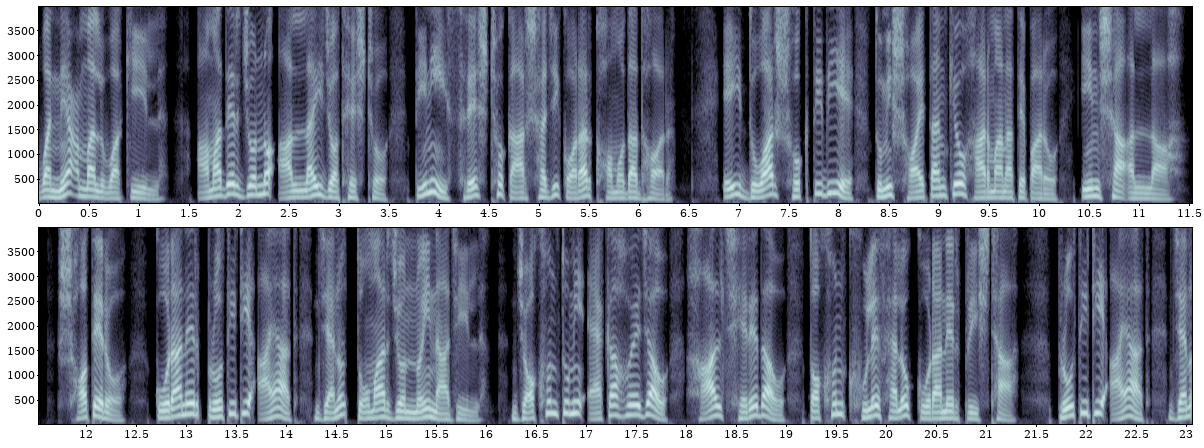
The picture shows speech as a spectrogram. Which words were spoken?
ওয়া নেয়ামাল ওয়াকিল। আমাদের জন্য আল্লাহই যথেষ্ট। তিনি শ্রেষ্ঠ কারসাজি করার ক্ষমতাধর। এই দোয়ার শক্তি দিয়ে তুমি শয়তানকেও হার মানাতে পারো ইনশা আল্লাহ সতেরো, কোরআনের প্রতিটি আয়াত যেন তোমার জন্যই নাজিল। যখন তুমি একা হয়ে যাও, হাল ছেড়ে দাও, তখন খুলে ফেলো কোরআনের পৃষ্ঠা। প্রতিটি আয়াত যেন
